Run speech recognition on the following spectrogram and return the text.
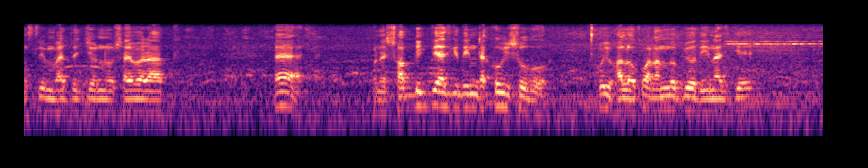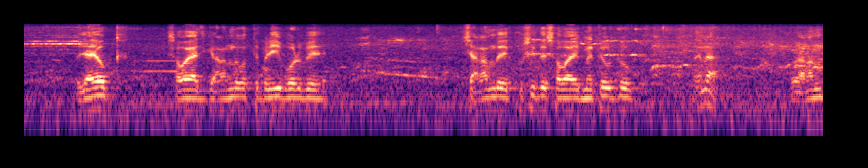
মুসলিম ভাইদের জন্য সাইবারাত হ্যাঁ মানে সব দিক দিয়ে আজকে দিনটা খুবই শুভ, খুবই ভালো, খুব আনন্দপ্রিয় দিন আজকে। যাই হোক, সবাই আজকে আনন্দ করতে বেরিয়ে পড়বে। সে আনন্দে খুশিতে সবাই মেতে উঠুক, তাই না? আনন্দ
